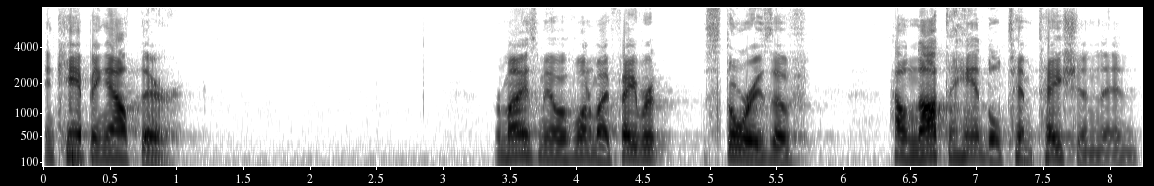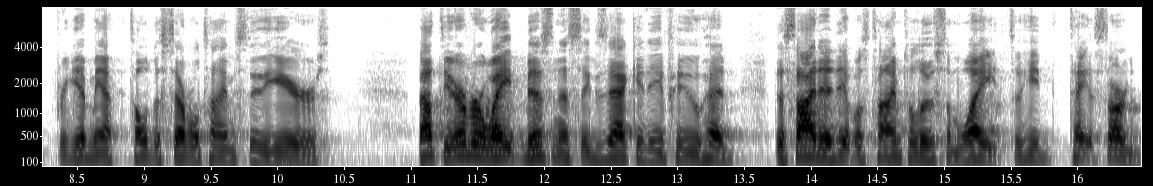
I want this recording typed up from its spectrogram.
and camping out there. Reminds me of one of my favorite stories of how not to handle temptation, and forgive me, I've told this several times through the years, about the overweight business executive who had decided it was time to lose some weight. So he started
